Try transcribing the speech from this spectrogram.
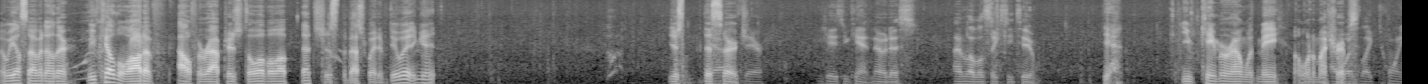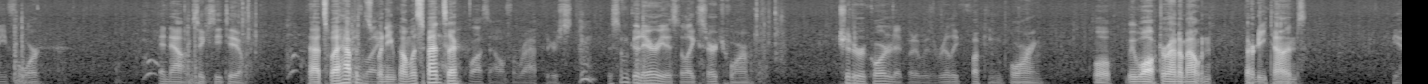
And we also have another. We've killed a lot of Alpha Raptors to level up. That's just the best way of doing it. Just the Yeah, search. there. In case you can't notice, I'm level 62. Yeah. You came around with me on one of my trips. I was like 24, and now I'm 62. That's what happens like when you come with Spencer. Plus Alpha Raptors. There's some good areas to like search for them. Should have recorded it, but it was really fucking boring. Well, we walked around a mountain 30 times. Yeah.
